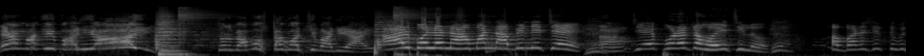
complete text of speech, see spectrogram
এ মাঝি বাড়ি আয়! তোর ব্যবস্থা করছি বাড়ি আয়। আর বলো না আমার নাবি নিচে হ্যাঁ। যে ফোড়াটা হয়েছিল হ্যাঁ। আবার এসে তুমি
